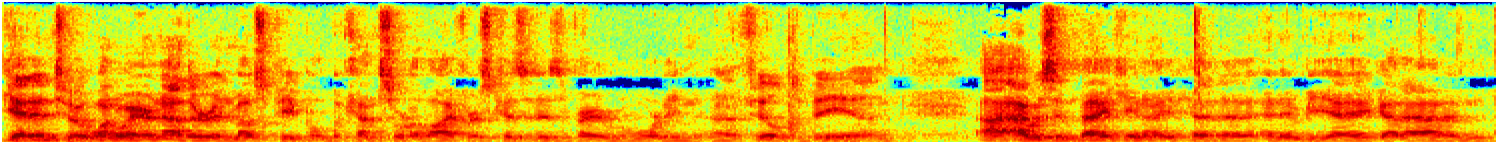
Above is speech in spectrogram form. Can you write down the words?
get into it one way or another, and most people become sort of lifers because it is a very rewarding uh, field to be in. I, I, was in banking. I had a, an MBA, got out, and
